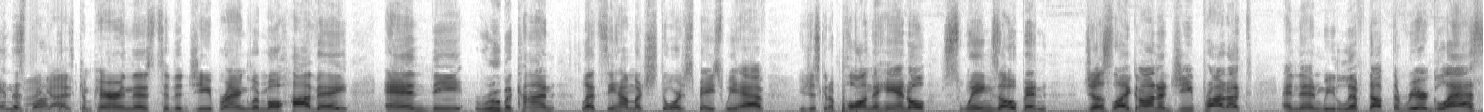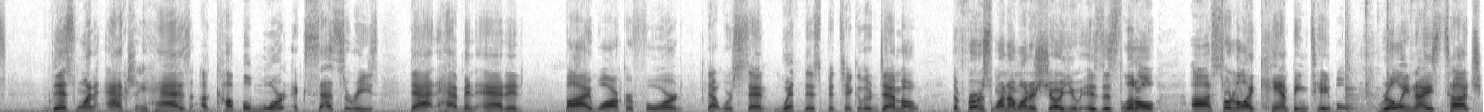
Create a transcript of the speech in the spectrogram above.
in this Bronco. Right, guys, comparing this to the Jeep Wrangler Mojave and the Rubicon, let's see how much storage space we have. You're just gonna pull on the handle, swings open, just like on a Jeep product, and then we lift up the rear glass. This one actually has a couple more accessories that have been added by Walker Ford that were sent with this particular demo. The first one I want to show you is this little uh, sort of like camping table. Really nice touch.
